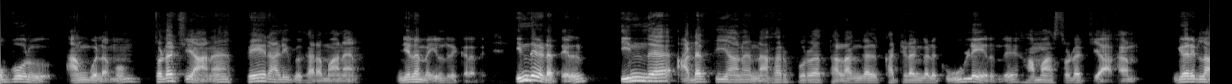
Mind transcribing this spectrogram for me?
ஒவ்வொரு அங்குலமும் தொடர்ச்சியான பேரழிவுகரமான நிலைமையில் இருக்கிறது. இந்த இடத்தில் இந்த அடர்த்தியான நகர்ப்புற தளங்கள் கட்டிடங்களுக்கு உள்ளே இருந்து ஹமாஸ் தொடர்ச்சியாக கெரில்லா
